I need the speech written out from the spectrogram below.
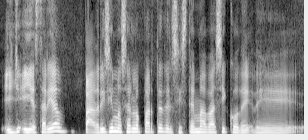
Y, estaría padrísimo hacerlo parte del sistema básico de,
